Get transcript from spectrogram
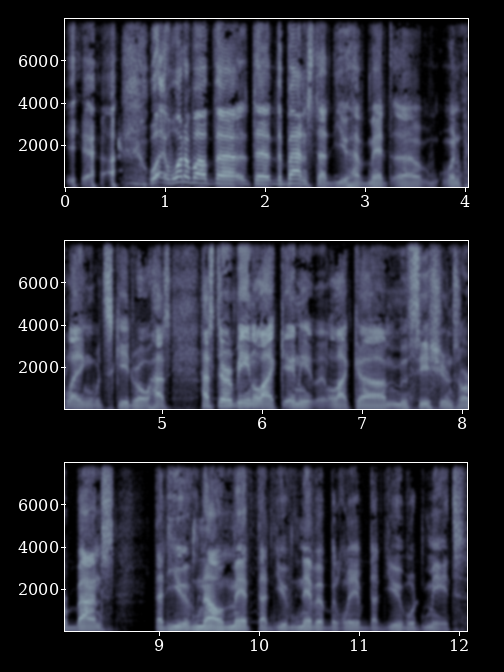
yeah. What, what about the, the, the bands that you have met uh, when playing with Skid Row? Has has there been like any like uh, musicians or bands that you have now met that you've never believed that you would meet?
